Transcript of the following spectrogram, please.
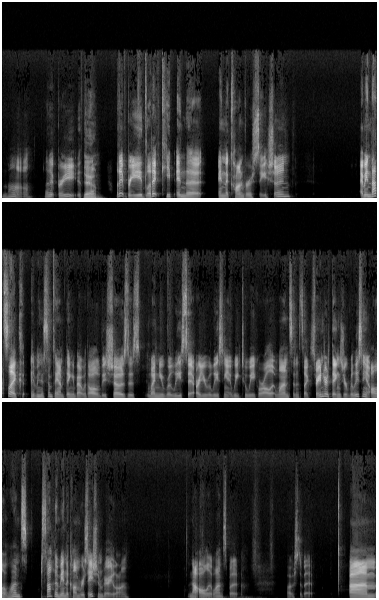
No, let it breathe. Yeah. Let it breathe. Let it keep in the in the conversation. I mean, that's like I mean, it's something I'm thinking about with all of these shows is when you release it, are you releasing it week to week or all at once? And it's like Stranger Things, you're releasing it all at once. It's not going to be in the conversation very long. Not all at once, but most of it. Um,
